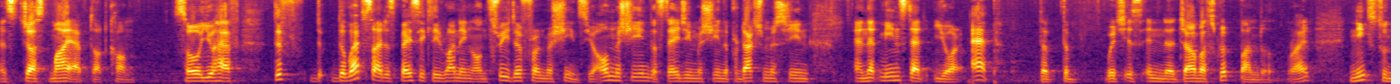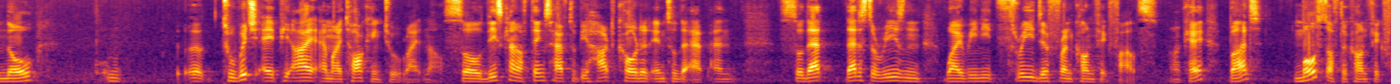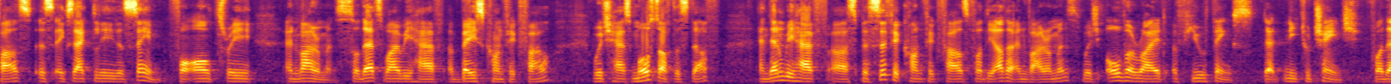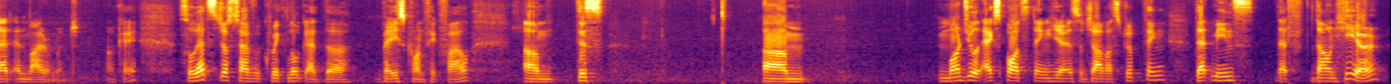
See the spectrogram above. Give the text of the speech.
it's just myapp.com. So you have the website is basically running on three different machines your own machine, the staging machine, the production machine. And that means that your app, the, the, which is in the JavaScript bundle, right, needs to know uh, to which API am I talking to right now? So these kind of things have to be hard coded into the app. And so that, that is the reason why we need three different config files. Okay? But most of the config files is exactly the same for all three environments. So that's why we have a base config file, which has most of the stuff. And then we have uh, specific config files for the other environments, which override a few things that need to change for that environment. Okay, so let's just have a quick look at the base config file. Um, this um, module exports thing here is a JavaScript thing. That means that down here,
